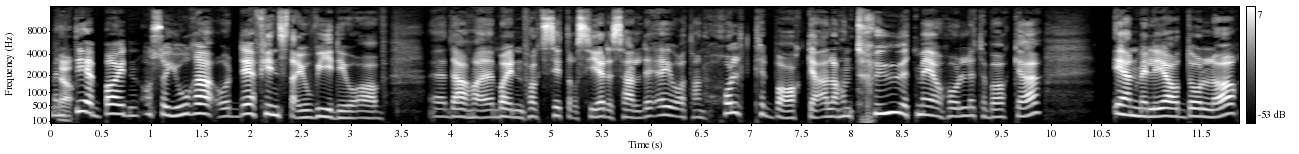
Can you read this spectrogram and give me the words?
Men Ja. det Biden også gjorde, og det fins det jo video av, eh, der Biden faktisk sitter og sier det selv, det er jo at han holdt tilbake, eller han truet med å holde tilbake, én milliard dollar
